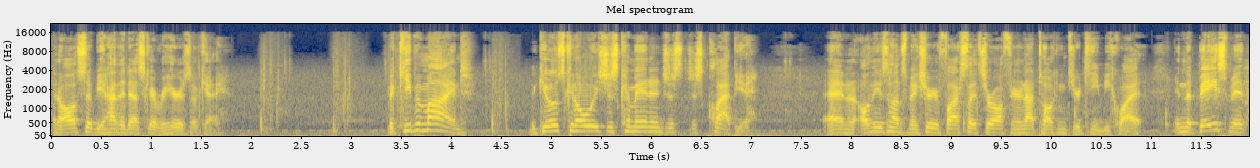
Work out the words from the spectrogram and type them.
And also behind the desk over here is okay. But keep in mind, the ghost can always just come in and just, just clap you. And on these hunts, make sure your flashlights are off and you're not talking to your team. Be quiet. In the basement,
